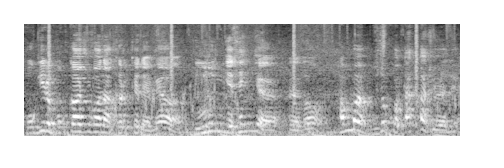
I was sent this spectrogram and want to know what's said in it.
고기를 볶아주거나 그렇게 되면 누른 게 생겨요. 그래서 한 번 무조건 닦아줘야 돼요.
